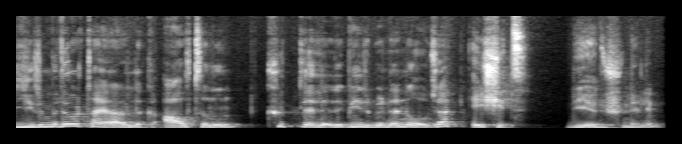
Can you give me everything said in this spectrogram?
24 ayarlık altının kütleleri birbirine ne olacak? Eşit diye düşünelim.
